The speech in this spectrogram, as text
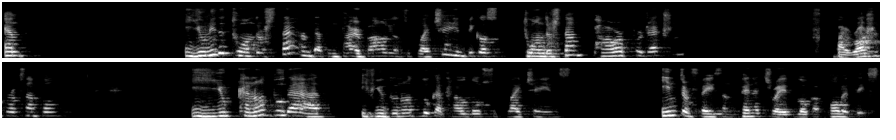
and you needed to understand that entire value and supply chain because to understand power projection by Russia, for example, you cannot do that if you do not look at how those supply chains interface and penetrate local politics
